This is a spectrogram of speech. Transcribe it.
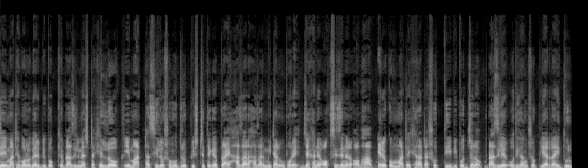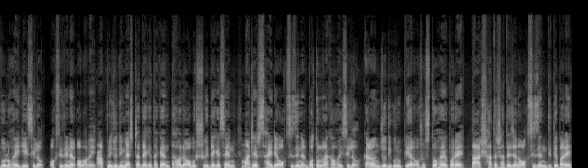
যেই মাঠে বলবিয়ার বিপক্ষে ব্রাজিল ম্যাচটা খেললো, এই মাঠটা ছিল সমুদ্র পৃষ্ঠ থেকে প্রায় হাজার হাজার মিটার উপরে, যেখানে অক্সিজেনের অভাব। এরকম মাঠে খেলাটা সত্যি বিপজ্জনক। ব্রাজিলের অধিকাংশ প্লেয়াররাই দুর্বল হয়ে গিয়েছিল অক্সিজেনের অভাবে। আপনি যদি ম্যাচটা দেখে থাকেন, তাহলে অবশ্যই দেখেছেন মাঠের সাইডে অক্সিজেনের বোতল রাখা হয়েছিল। কারণ যদি কোনো প্লেয়ার অসুস্থ হয়ে পড়ে, তার সাথে সাথে যেন অক্সিজেন দিতে পারে,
